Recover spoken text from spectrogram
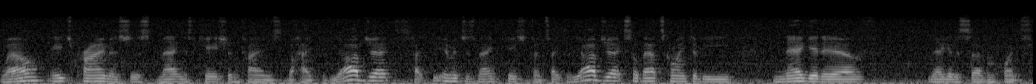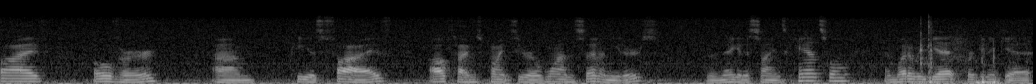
Well, h prime is just magnification times the height of the object. Height the image is magnification times height of the object, so that's going to be negative, negative 7.5 over um, p is 5, all times 0.01 centimeters. The negative signs cancel, and what do we get? We're going to get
